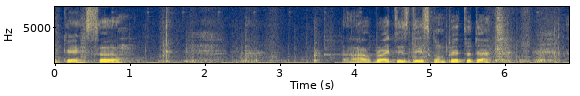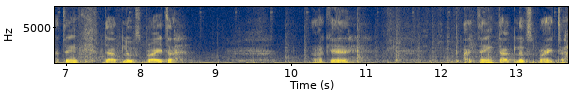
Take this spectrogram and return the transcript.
okay so how bright is this compared to that? I think that looks brighter. Okay. I think that looks brighter.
